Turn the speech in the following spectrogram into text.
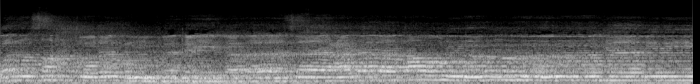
ونصحت لهم فكيف آسى على قوم كافرين.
